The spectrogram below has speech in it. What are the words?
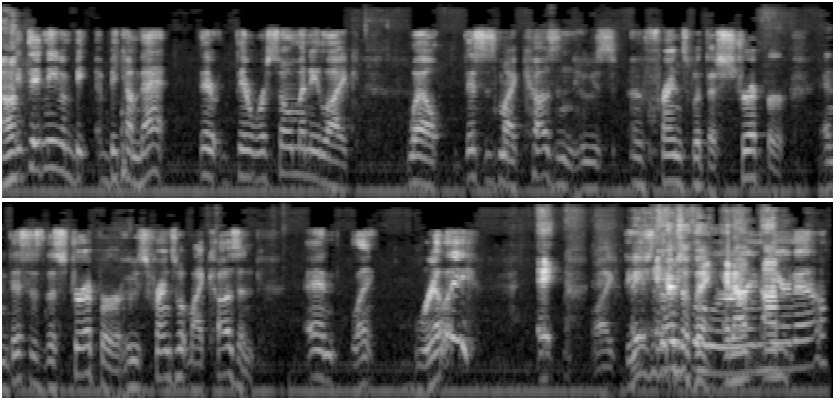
huh? it didn't even be, become that. There, there were so many like, well, this is my cousin who's uh, friends with a stripper, and this is the stripper who's friends with my cousin, and like, really? it, Like these are the here's the people thing, who and are I'm- in I'm- here now.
